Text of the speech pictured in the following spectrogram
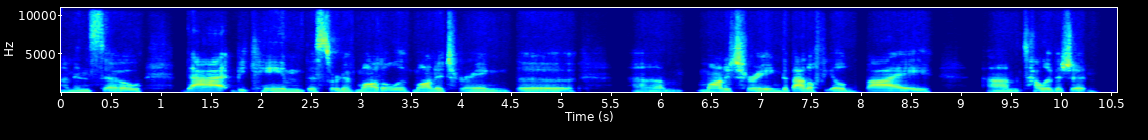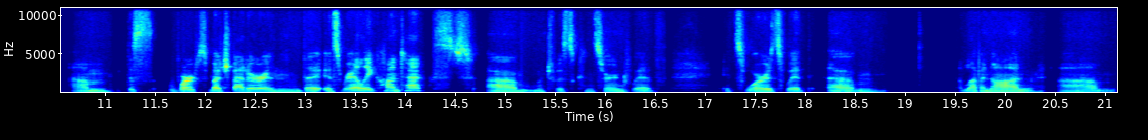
Um, and so that became this sort of model of monitoring the um, monitoring the battlefield by um, television. Um, this worked much better in the Israeli context, um, which was concerned with its wars with um, Lebanon um,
